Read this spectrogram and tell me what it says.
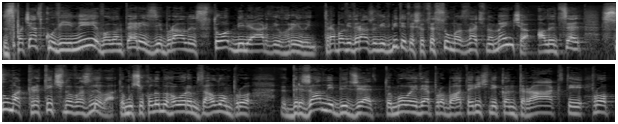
з початку війни волонтери зібрали 100 мільярдів гривень. Треба відразу відмітити, що це сума значно менша, але це сума критично важлива. Тому що коли ми говоримо загалом про державний бюджет, то мова йде про багаторічні контракти, про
